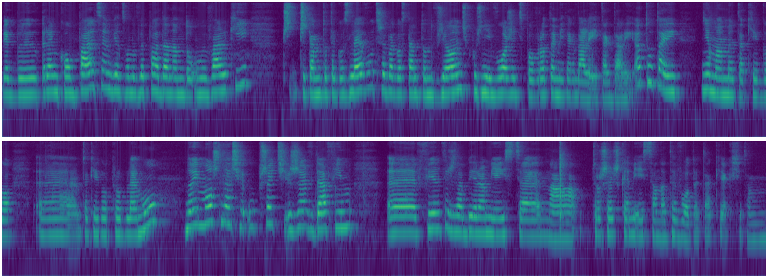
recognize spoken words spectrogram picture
jakby ręką, palcem, więc on wypada nam do umywalki czy tam do tego zlewu, trzeba go stamtąd wziąć, później włożyć z powrotem i tak dalej, i tak dalej. A tutaj nie mamy takiego, e, takiego problemu. No i można się uprzeć, że w Dafim e, filtr zabiera miejsce na, troszeczkę miejsca na tę wodę, tak? Jak się tam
